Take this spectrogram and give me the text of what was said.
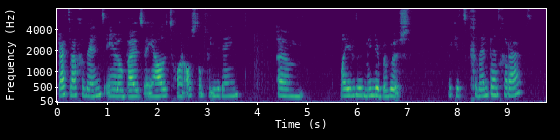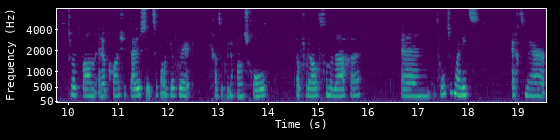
je raakt eraan gewend en je loopt buiten en je houdt gewoon afstand van iedereen. Um, maar je doet het minder bewust. Dat je het gewend bent geraakt. Soort van, en ook gewoon als je thuis zit, zeg maar, want je ook weer, ik ga ook weer naar school uh, voor de helft van de dagen. En het voelt zeg maar niet echt meer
